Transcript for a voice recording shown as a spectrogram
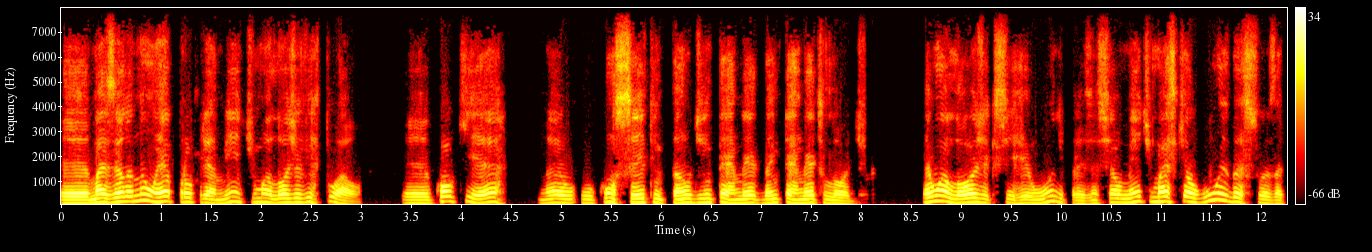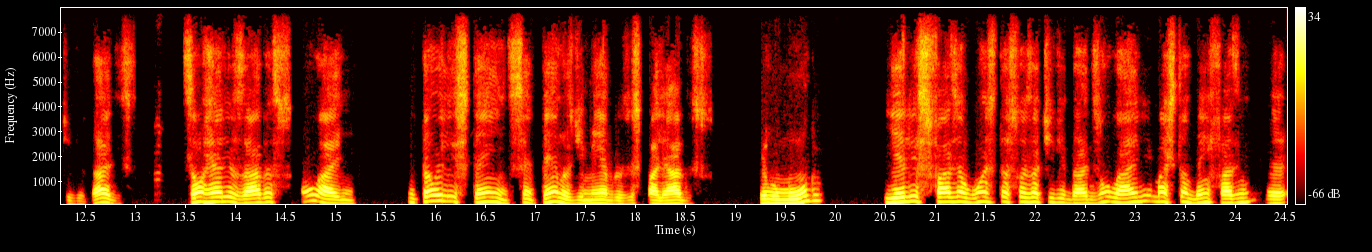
é, mas ela não é propriamente uma loja virtual. É, qual que é né, o, conceito então de internet da Internet Lodge? É uma loja que se reúne presencialmente, mas que algumas das suas atividades são realizadas online. Então, eles têm centenas de membros espalhados pelo mundo e eles fazem algumas das suas atividades online, mas também fazem é,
